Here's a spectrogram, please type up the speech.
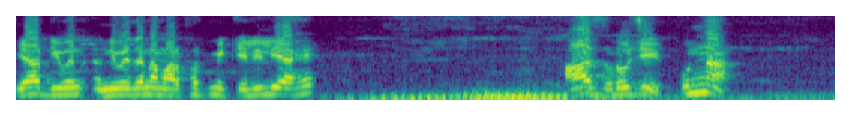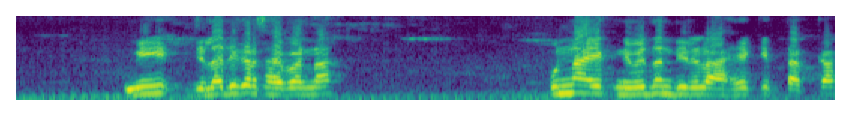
या दिवे निवेदनामार्फत मी केलेली आहे. आज रोजी पुन्हा मी जिल्हाधिकारी साहेबांना पुन्हा एक निवेदन दिलेलं आहे की तात्काळ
